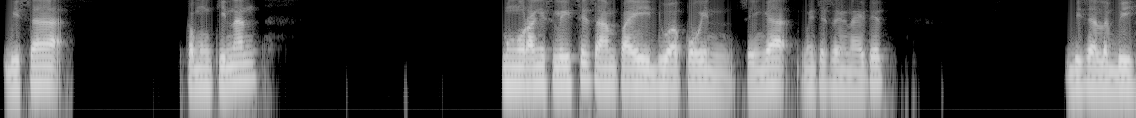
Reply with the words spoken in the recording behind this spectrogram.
bisa kemungkinan mengurangi selisih sampai 2 poin sehingga Manchester United bisa lebih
